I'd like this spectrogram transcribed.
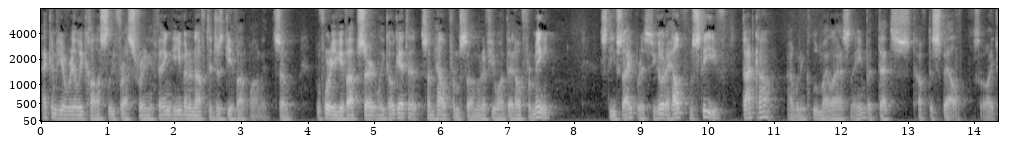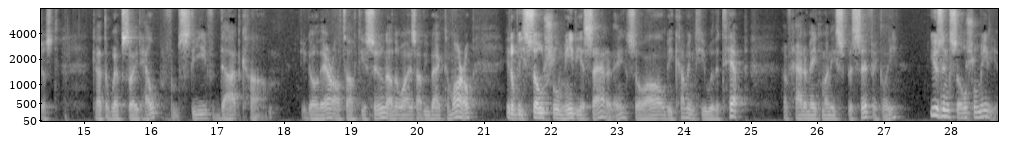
that can be a really costly, frustrating thing, even enough to just give up on it. So before you give up, certainly go get some help from someone. If you want that help from me, Steve Sipress. you go to helpfromsteve.com. I would include my last name, but that's tough to spell. So I just Got the website helpfromsteve.com. If you go there, I'll talk to you soon. Otherwise, I'll be back tomorrow. It'll be Social Media Saturday, so I'll be coming to you with a tip of how to make money specifically using social media.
